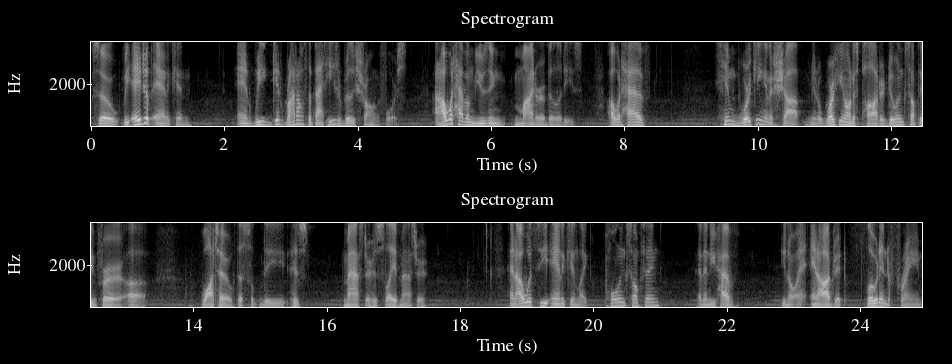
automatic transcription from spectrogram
So we age up Anakin, and we get right off the bat he's really strong in the Force. I would have him using minor abilities. I would have him working in a shop, you know, working on his pod or doing something for uh, Watto, the the his master, his slave master and I would see Anakin like pulling something, and then you have, you know, an object float into frame,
